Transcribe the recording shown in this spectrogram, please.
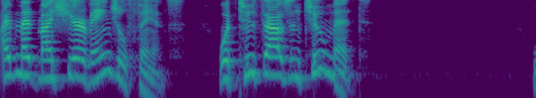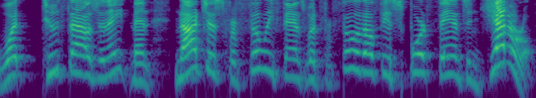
I've met my share of Angel fans. What 2002 meant. What 2008 meant, not just for Philly fans, but for Philadelphia sport fans in general,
